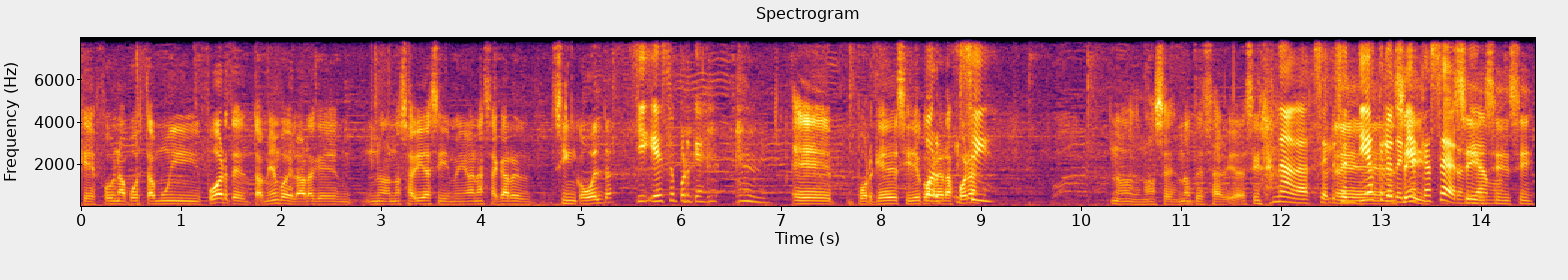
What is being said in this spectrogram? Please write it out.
que fue una apuesta muy fuerte también, porque la verdad que no, no sabía si me iban a sacar cinco vueltas. ¿Y eso por qué? Eh, ¿Por qué decidí correr Por- afuera? Sí, No, no sé, no te sabría decir. nada. se- Sentías que lo Eh, tenías sí, que hacer, sí, digamos. Sí, sí,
